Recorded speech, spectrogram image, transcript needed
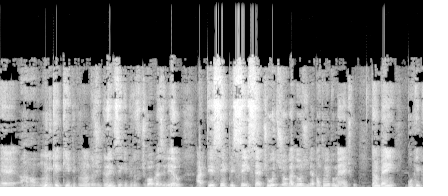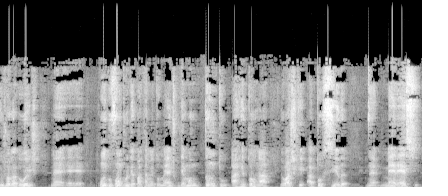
é, a única equipe, pelo menos das grandes equipes do futebol brasileiro, a ter sempre 6, 7, 8 jogadores de departamento médico. Também, por que, que os jogadores, né, é, é quando vão para o departamento médico, demoram tanto a retornar? Eu acho que a torcida né, merece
